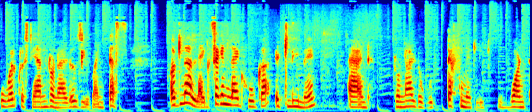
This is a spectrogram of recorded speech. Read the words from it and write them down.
over Cristiano Ronaldo's Juventus. अगला लेग सेकंड लेग होगा इटली में and Ronaldo would definitely want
